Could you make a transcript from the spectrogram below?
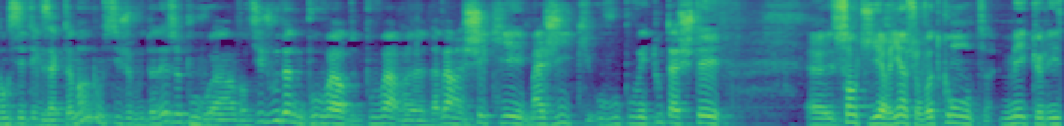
Donc c'est exactement comme si je vous donnais ce pouvoir. Donc si je vous donne le pouvoir pouvoir euh, d'avoir un chéquier magique où vous pouvez tout acheter euh, sans qu'il y ait rien sur votre compte, mais que les,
